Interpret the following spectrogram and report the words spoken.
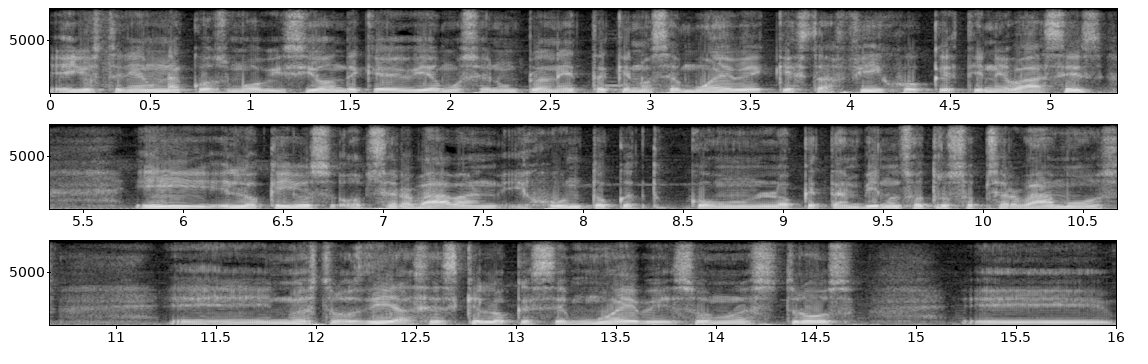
ellos tenían una cosmovisión de que vivíamos en un planeta que no se mueve, que está fijo, que tiene bases, y lo que ellos observaban, y junto con, lo que también nosotros observamos eh, en nuestros días, es que lo que se mueve son nuestros... Eh,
